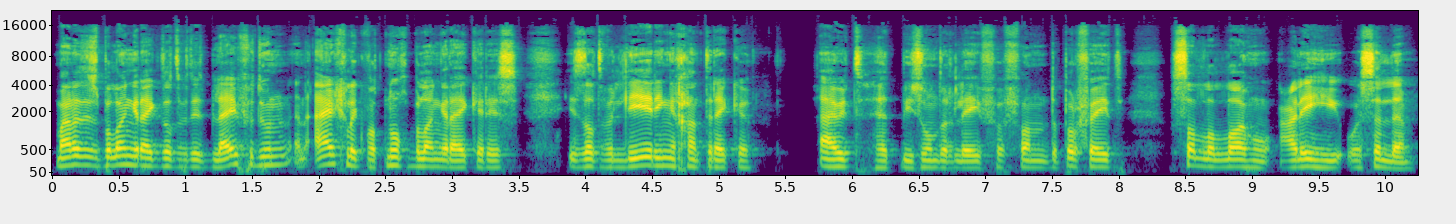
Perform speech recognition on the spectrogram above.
Maar het is belangrijk dat we dit blijven doen. En eigenlijk wat nog belangrijker is, is dat we leringen gaan trekken uit het bijzonder leven van de profeet sallallahu alayhi wasallam.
